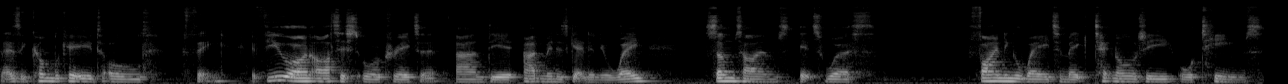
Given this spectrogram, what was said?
that is a complicated old thing. If you are an artist or a creator and the admin is getting in your way, sometimes it's worth finding a way to make technology or teams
